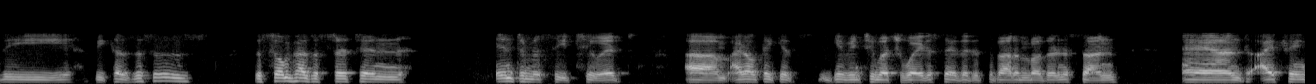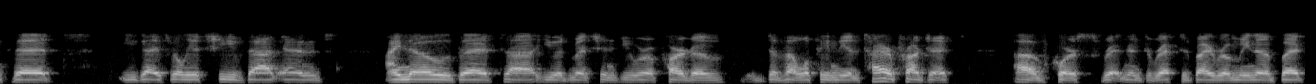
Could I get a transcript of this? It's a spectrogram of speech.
the because this is the film has a certain intimacy to it um, I don't think it's giving too much away to say that it's about a mother and a son. And I think that you guys really achieved that. And I know that uh, you had mentioned you were a part of developing the entire project, uh, of course, written and directed by Romina. But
